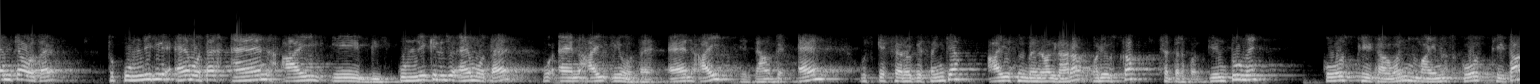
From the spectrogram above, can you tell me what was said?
एम क्या होता है? तो कुंडली के लिए एम होता है एन आई ए बी कुंडली के लिए जो एम होता है, वो एन आई ए होता है। एन आई जहाँ पे एन उसके फेरों की संख्या आई उसमें बहने वाली धारा और ये उसका क्षेत्रफल। इन टू में cos theta one minus cos theta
